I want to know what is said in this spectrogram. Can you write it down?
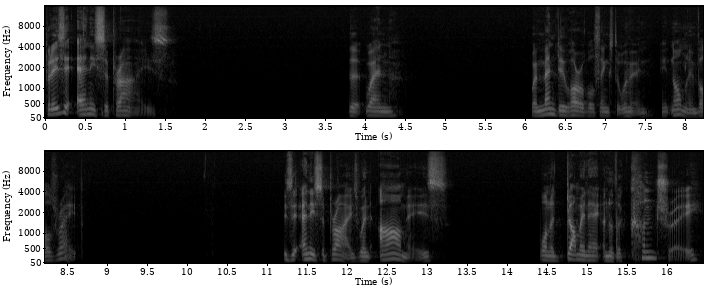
But is it any surprise that when, when men do horrible things to women, it normally involves rape? Is it any surprise when armies want to dominate another country,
